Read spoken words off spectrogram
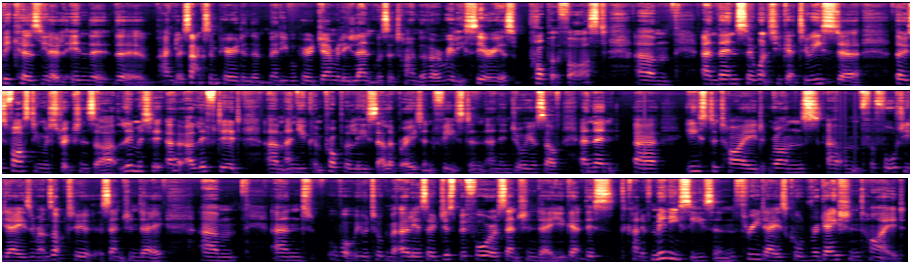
because you know in the, the anglo-saxon period and the medieval period generally lent was a time of a really serious proper fast. Um, and then so once you get to easter those fasting restrictions are limited uh, are lifted um, and you can properly celebrate and feast and, and enjoy yourself. And then uh, easter tide runs um, for 40 days. It runs up to ascension day. Um, and what we were talking about earlier so just before ascension day you get this kind of mini season three days called rogation tide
